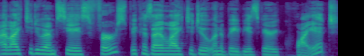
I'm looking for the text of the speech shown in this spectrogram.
I like to do MCAs first because I like to do it when a baby is very quiet.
